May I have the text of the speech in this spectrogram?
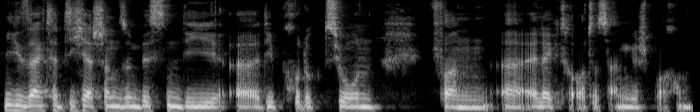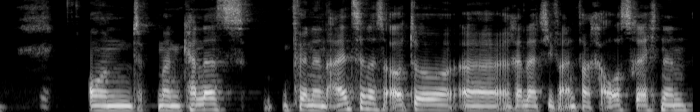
wie gesagt, hatte ich ja schon so ein bisschen die, äh, die Produktion von äh, Elektroautos angesprochen. Und man kann das für ein einzelnes Auto äh, relativ einfach ausrechnen,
